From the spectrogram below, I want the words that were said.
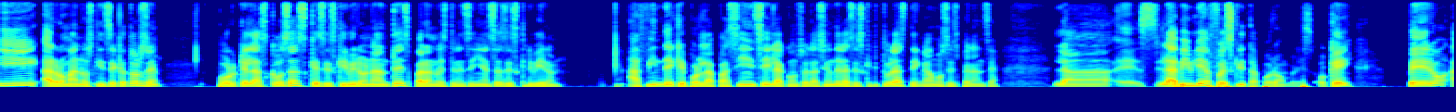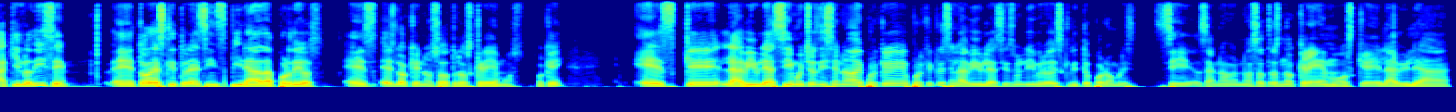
Y a Romanos 15, 14, porque las cosas que se escribieron antes para nuestra enseñanza se escribieron a fin de que por la paciencia y la consolación de las escrituras tengamos esperanza. La, la Biblia fue escrita por hombres, ¿ok? Pero aquí lo dice, eh, toda escritura es inspirada por Dios, es, es lo que nosotros creemos, ¿ok? Es que la Biblia, sí, muchos dicen, ay, ¿por qué, ¿por qué crees en la Biblia? Si es un libro escrito por hombres. Sí, o sea, no, nosotros no creemos que la Biblia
